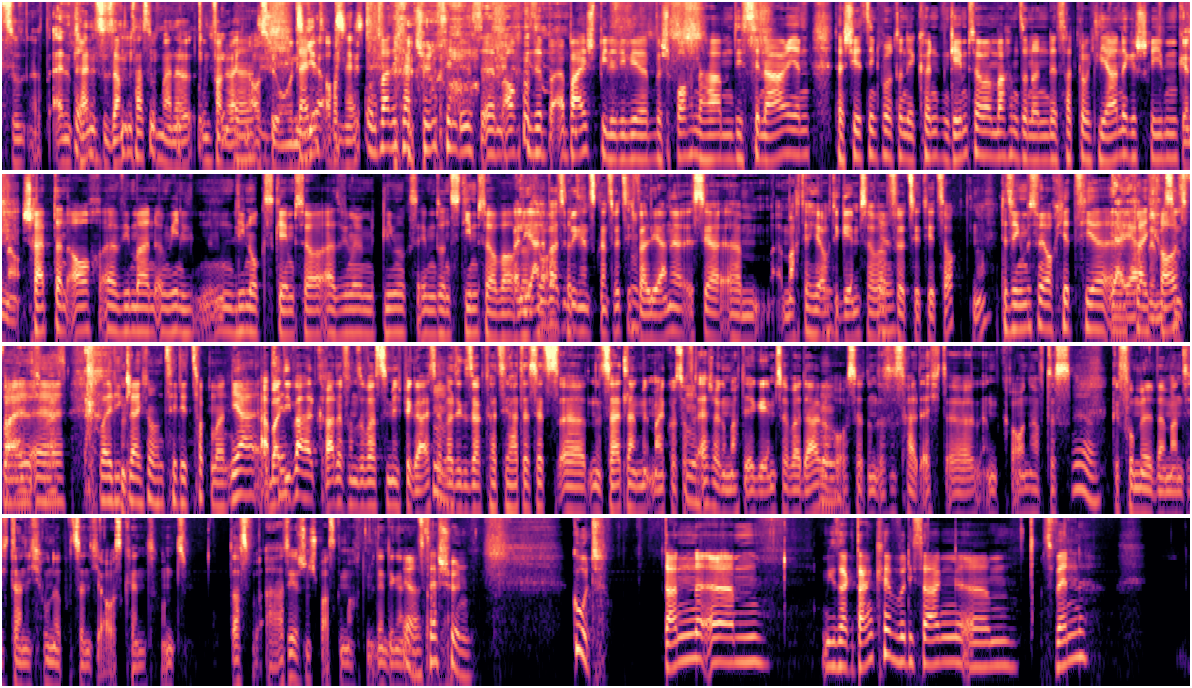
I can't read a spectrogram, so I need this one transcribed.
eine kleine Zusammenfassung meiner umfangreichen Ja. Ausführungen Nein, hier auch im Heft. Und was ich halt schön finde, ist ähm, auch diese Be- Beispiele, die wir besprochen haben, die Szenarien. Da steht jetzt nicht nur drin, ihr könnt einen Game-Server machen, sondern das hat, glaube ich, Liane geschrieben. Genau. Schreibt dann auch, äh, wie man irgendwie einen Linux-Game-Server, also wie man mit Linux eben so einen Steam-Server Weil Liane so war es übrigens ganz witzig, weil Liane ist ja, ähm, macht ja hier auch die Game-Server Ja. für CT Zockt, ne? Deswegen müssen wir auch jetzt hier äh, Ja, ja, gleich raus, weil, äh, weil die gleich noch einen CD-Zock machen. Ja, Aber die war halt gerade von sowas ziemlich begeistert, Hm. weil sie gesagt hat, sie hat das jetzt äh, eine Zeit lang mit Microsoft Azure gemacht, ihr Game-Server da gehostet und das ist halt echt äh, ein grauenhaftes Hm. Gefummel, wenn man sich da nicht hundertprozentig auskennt. Und das hat ihr schon Spaß gemacht mit den Dingern. Ja, sehr schön. Gut, dann, ähm, wie gesagt, danke, würde ich sagen. Ähm, Sven,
